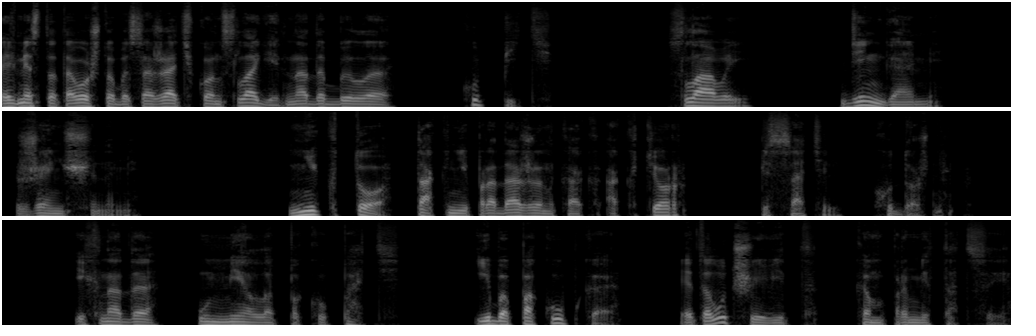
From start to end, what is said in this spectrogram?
Вместо того, чтобы сажать в концлагерь, надо было купить. Славой, деньгами, женщинами. Никто так не продажен, как актер, писатель, художник. Их надо умело покупать, ибо покупка — это лучший вид компрометации.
